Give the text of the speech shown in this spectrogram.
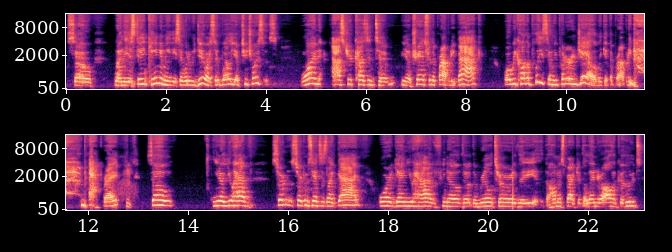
So when the estate came to me, they said, "What do we do?" I said, "Well, you have two choices. One, ask your cousin to you know transfer the property back, or we call the police and we put her in jail and we get the property back, right?" Hmm. so, you know, you have certain circumstances like that or again you have you know the, the realtor the, the home inspector the lender all in cahoots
